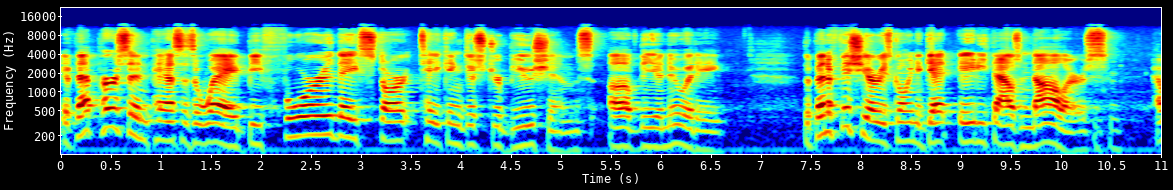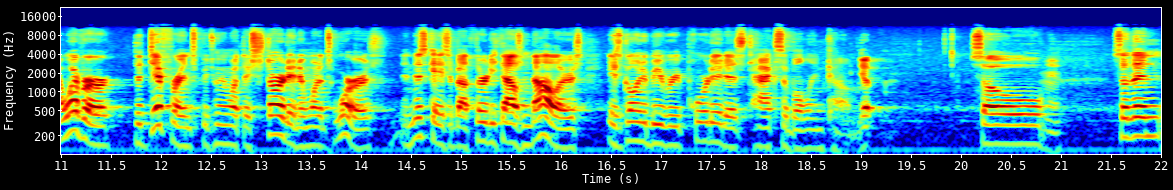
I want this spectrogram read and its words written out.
If that person passes away before they start taking distributions of the annuity, the beneficiary is going to get $80,000. dollars mm-hmm. However, the difference between what they started and what it's worth, in this case about $30,000, is going to be reported as taxable income. Yep. So, mm. So then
